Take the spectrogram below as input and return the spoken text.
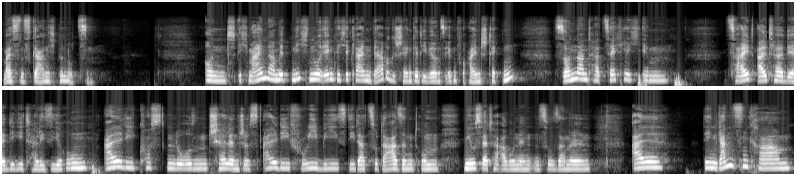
meistens gar nicht benutzen. Und ich meine damit nicht nur irgendwelche kleinen Werbegeschenke, die wir uns irgendwo einstecken, sondern tatsächlich im Zeitalter der Digitalisierung all die kostenlosen Challenges, all die Freebies, die dazu da sind, um Newsletter-Abonnenten zu sammeln, all den ganzen Kram,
